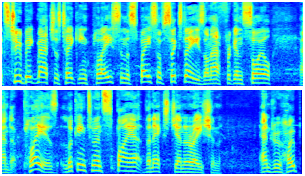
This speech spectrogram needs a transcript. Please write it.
It's two big matches taking place in the space of six days on African soil and players looking to inspire the next generation. Andrew Hope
